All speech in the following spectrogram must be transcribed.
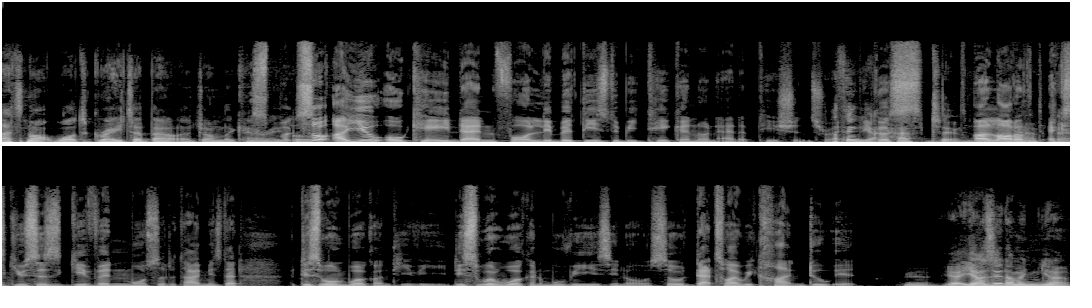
that's not what's great about a John Le Carre book. So are you okay then for liberties to be taken on adaptations, right? I think you because have to. A You lot of have to. excuses given most of the time is that this won't work on TV, this won't work on the movies, you know. So that's why we can't do it. yeah, Yazid, I mean, you know,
